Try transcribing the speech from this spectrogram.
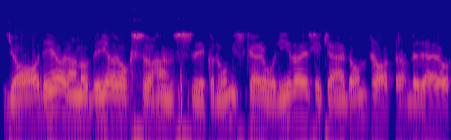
Ja, det gör han och det gör också hans ekonomiska rådgivare tycker jag. De pratar om det där och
